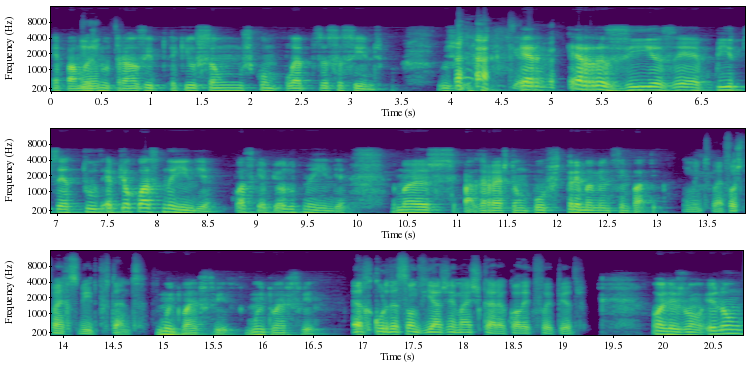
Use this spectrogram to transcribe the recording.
É pá, mas hum. no trânsito aquilo são uns completos assassinos. Os, é, é razias, é apitos, é tudo. É pior quase que na Índia. Quase que é pior do que na Índia. Mas, pá, de resto é um povo extremamente simpático. Muito bem, foste bem recebido, portanto. Muito bem recebido, muito bem recebido. A recordação de viagem mais cara, qual é que foi, Pedro? Olha, João, eu não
